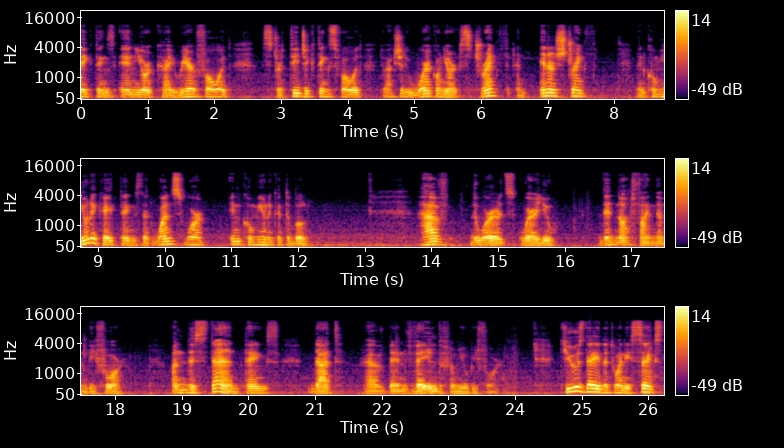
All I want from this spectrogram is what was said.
take things in your career forward strategic things forward to actually work on your strength and inner strength and communicate things that once were incommunicable have the words where you did not find them before understand things that have been veiled from you before. Tuesday the 26th,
